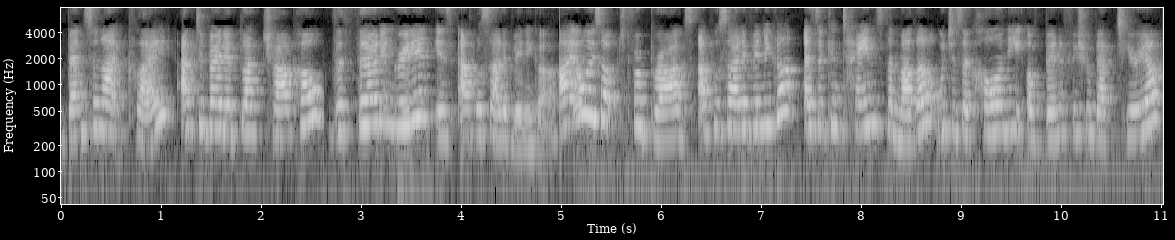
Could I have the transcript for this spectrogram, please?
bentonite clay, activated black charcoal. The third ingredient is apple cider vinegar. I always opt for Bragg's apple cider vinegar as it contains the mother, which is a colony of beneficial bacteria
